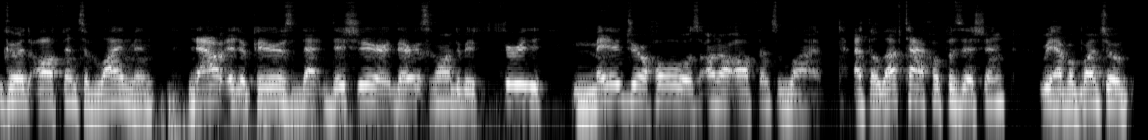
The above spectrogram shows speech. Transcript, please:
good offensive linemen, now it appears that this year there is going to be three major holes on our offensive line. At the left tackle position, we have a bunch of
